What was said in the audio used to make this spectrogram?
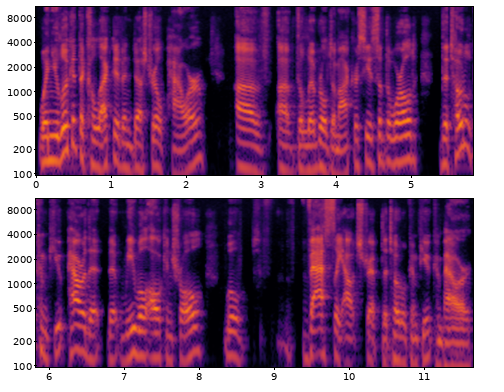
when you look at the collective industrial power of of the liberal democracies of the world, the total compute power that that we will all control will vastly outstrip the total compute power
